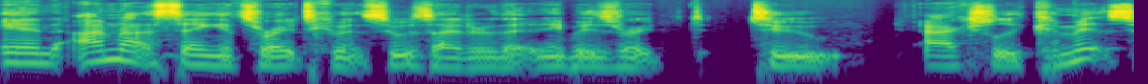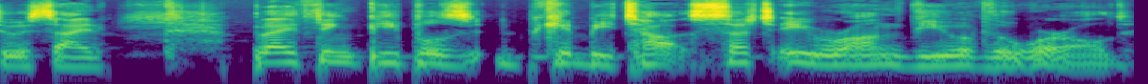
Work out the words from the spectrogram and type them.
And I'm not saying it's right to commit suicide or that anybody's right to actually commit suicide. But I think people can be taught such a wrong view of the world.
